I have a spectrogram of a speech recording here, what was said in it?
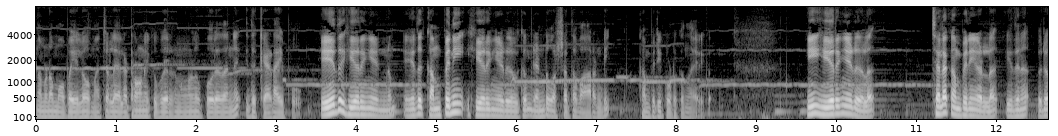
നമ്മുടെ മൊബൈലോ മറ്റുള്ള ഇലക്ട്രോണിക് ഉപകരണങ്ങളോ പോലെ തന്നെ ഇത് കേടായി പോകും. ഏത് ഹിയറിംഗ് എയ്ഡിനും ഏത് കമ്പനി ഹിയറിംഗ് എയ്ഡുകൾക്കും രണ്ട് വർഷത്തെ വാറണ്ടി കമ്പനി കൊടുക്കുന്നതായിരിക്കും. ഈ ഹിയറിംഗ് എയ്ഡുകൾ ചില കമ്പനികളിൽ ഇതിന് ഒരു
